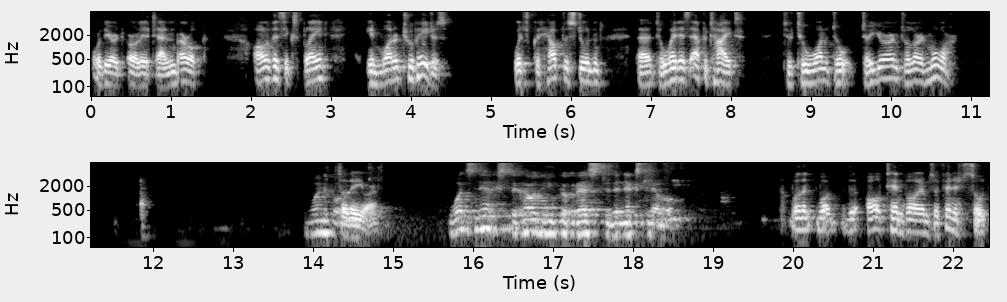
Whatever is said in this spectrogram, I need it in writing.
or the early Italian Baroque. All of this explained in one or two pages, which could help the student uh, to whet his appetite, to, to want to, to yearn to learn more. Wonderful. So there you are. What's next? How do you progress to the next level? Well, then, well, the, all ten volumes are finished. So,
